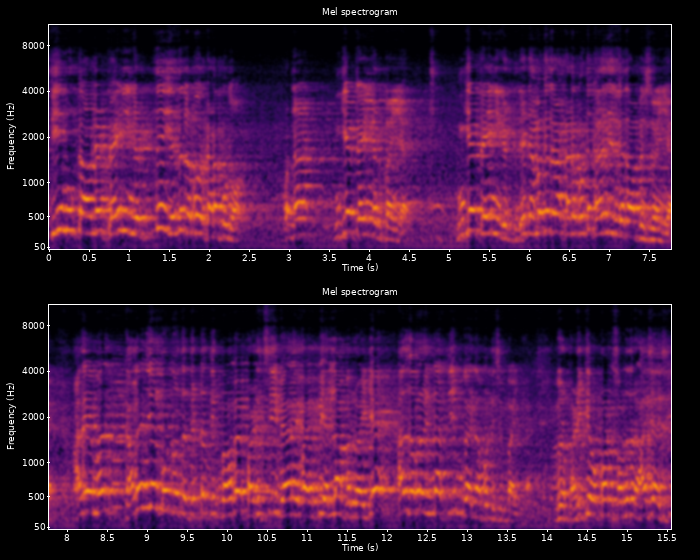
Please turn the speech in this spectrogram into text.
திமுகவில் ட்ரைனிங் எடுத்து எதிரில் போய் ஒரு கடை போடுவோம் இங்கே இங்கேயே ட்ரைனிங் எடுப்பாங்க. இங்கே ட்ரைனிங் எடுத்துட்டு நமக்கு எதிராக கடை போட்டு கலைஞருக்கு எதிராக பேசுவாங்க. அதே மாதிரி கலைஞர் கொண்டு வந்த திட்டத்தின் படிச்சு வேலை வாய்ப்பு எல்லாம் பெறுவாங்க. அதுக்கப்புறம் இந்த திமுக என்ன பண்ணிச்சுப்பாங்க இவர் படிக்க வைப்பான்னு சொன்னது ராஜாஜி.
